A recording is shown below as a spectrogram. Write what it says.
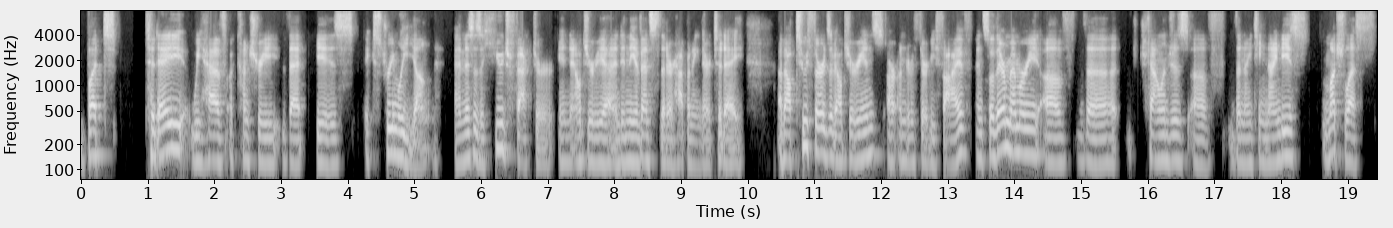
But today, we have a country that is extremely young. And this is a huge factor in Algeria and in the events that are happening there today. About two thirds of Algerians are under 35. And so their memory of the challenges of the 1990s, much less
